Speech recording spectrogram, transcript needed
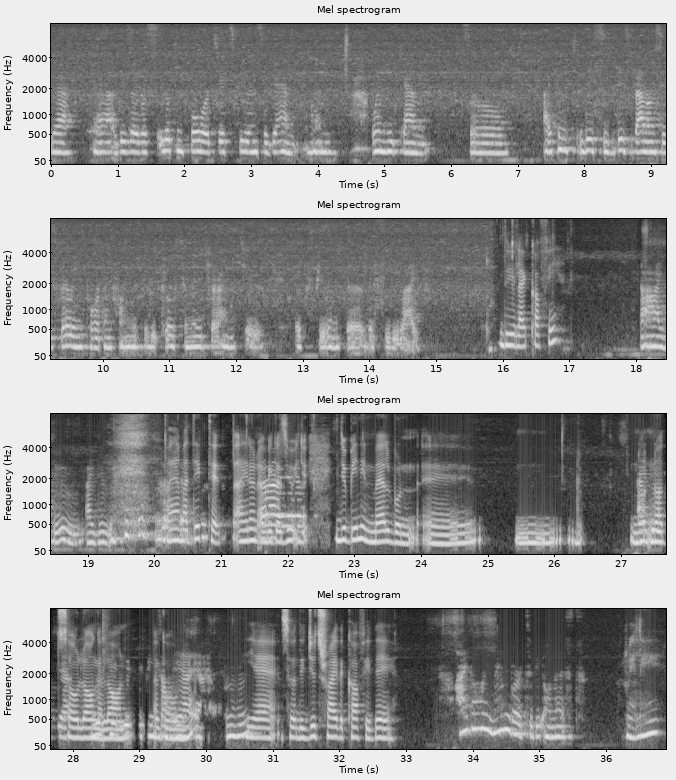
yeah, uh, this I was looking forward to experience again when when we can. So I think this this balance is very important for me to be close to nature and to experience the, the city life. Do you like coffee? I do. I do. I am addicted. I don't know because you, you you've been in Melbourne uh, not did, not yeah. so long alone ago. Yeah, yeah. Mm-hmm. yeah. So did you try the coffee there? I don't remember to be honest. Really?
